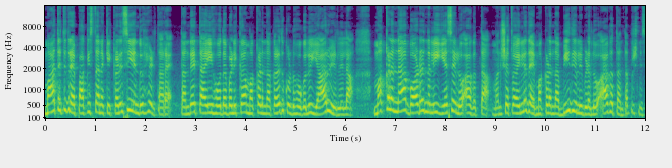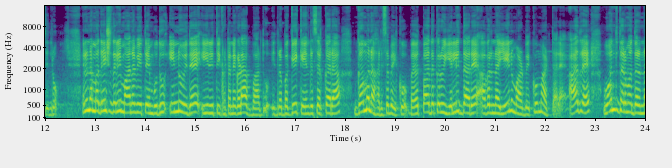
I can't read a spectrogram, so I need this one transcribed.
ಮಾತೆತ್ತಿದ್ರೆ ಪಾಕಿಸ್ತಾನಕ್ಕೆ ಕಳಿಸಿ ಎಂದು ಹೇಳ್ತಾರೆ. ತಂದೆ ತಾಯಿ ಹೋದ ಬಳಿಕ ಮಕ್ಕಳನ್ನ ಕರೆದುಕೊಂಡು ಹೋಗಲು ಯಾರೂ ಇರಲಿಲ್ಲ. ಮಕ್ಕಳನ್ನ ಬಾರ್ಡರ್ನಲ್ಲಿ ಎಸೆಯಲು ಆಗತ್ತಾ? ಮನುಷ್ಯತ್ವ ಇಲ್ಲದೆ ಮಕ್ಕಳನ್ನ ಬೀದಿಯಲ್ಲಿ ಬಿಡಲು ಆಗತ್ತಾ ಅಂತ ಪ್ರಶ್ನಿಸಿದರು. ಇನ್ನು ನಮ್ಮ ದೇಶದಲ್ಲಿ ಮಾನವೀಯತೆ ಎಂಬುದು ಇನ್ನೂ ಇದೆ. ಈ ರೀತಿ ಘಟನೆಗಳಾಗಬಾರ್ದು. ಇದರ ಬಗ್ಗೆ ಕೇಂದ್ರ ಸರ್ಕಾರ ಗಮನ ಹರಿಸಬೇಕು. ಭಯೋತ್ಪಾದಕರು ಎಲ್ಲಿದ್ದಾರೆ, ಅವರನ್ನ ಏನು ಮಾಡಬೇಕು ಮಾಡ್ತಾರೆ. ಆದರೆ ಒಂದು ಧರ್ಮದರನ್ನ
